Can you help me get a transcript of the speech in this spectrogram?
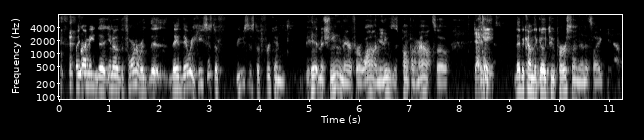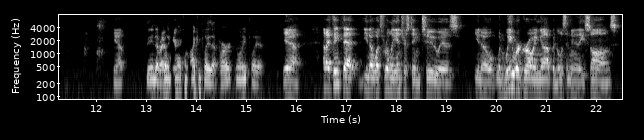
But I mean, the, you know, the foreigner was the, they they were he's just a he was just a freaking hit machine there for a while. I mean, he was just pumping them out. So Decades. they become the go-to person, and it's like yeah, Yeah. they end up Right. playing. I can, I can play that part. Let me play it. Yeah. And I think that, you know, what's really interesting too is, you know, when we were growing up and listening to these songs,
